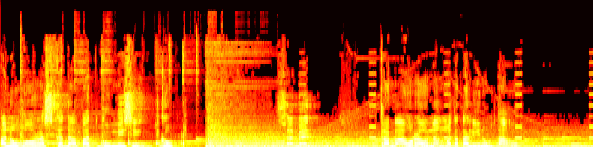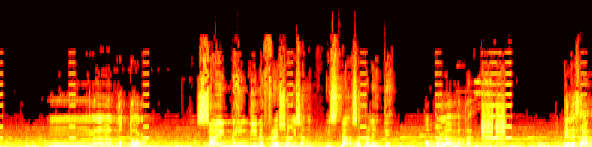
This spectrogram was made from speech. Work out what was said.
Anong oras ka dapat gumising? Go. Seven. Trabaho raw ng matatalinong tao. Mm, ah, doktor, Sign na hindi na fresh ang isang isda sa palengke. papula mata. Bilasa.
